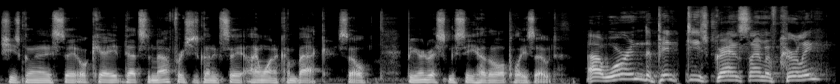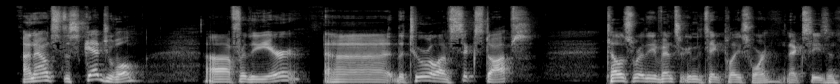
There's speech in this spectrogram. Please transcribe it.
she's going to say, okay, that's enough, or she's going to say, I want to come back. So be interesting to see how that all plays out. Uh, Warren, the Pinty's Grand Slam of Curling announced the schedule uh, for the year. Uh, the tour will have six stops. Tell us where the events are going to take place, Warren, next season.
